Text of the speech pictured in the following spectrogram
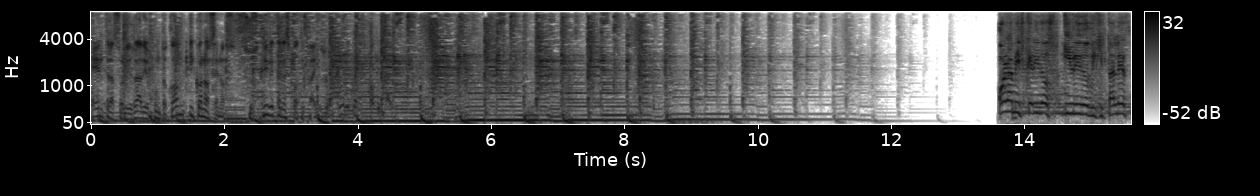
Entra a soliradio.com y conócenos. Suscríbete en Spotify. Hola mis queridos híbridos digitales,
